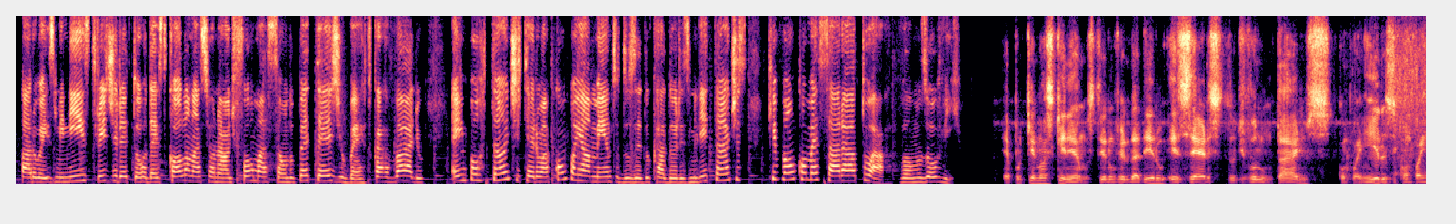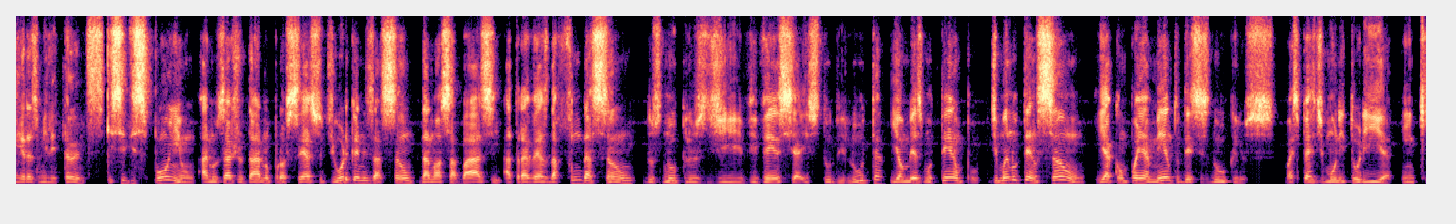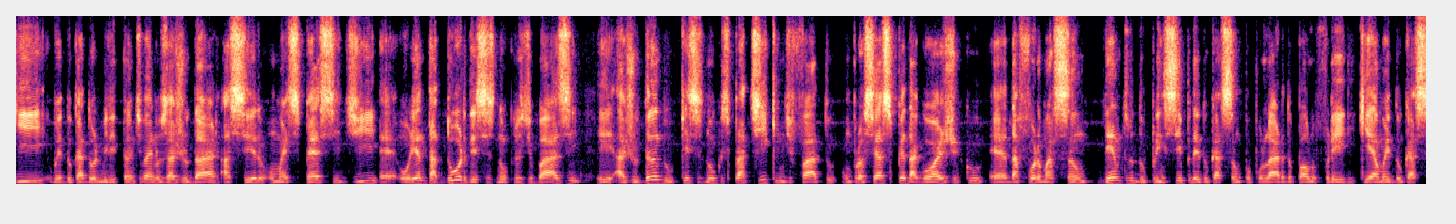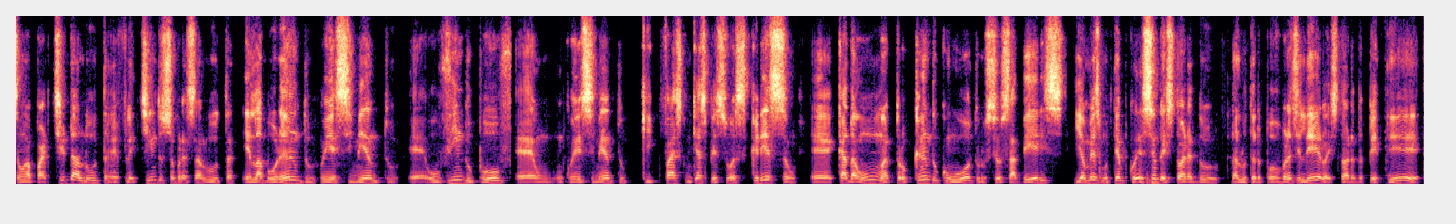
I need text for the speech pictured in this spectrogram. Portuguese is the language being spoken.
para o ex-ministro e diretor da Escola Nacional de Formação do PT, Gilberto Carvalho, é importante ter um acompanhamento dos educadores militantes que vão começar a atuar. Vamos ouvir é porque nós queremos ter um verdadeiro exército de voluntários, companheiros e companheiras militantes que se disponham a nos ajudar no processo de organização da nossa base através da fundação dos núcleos de vivência, estudo e luta e, ao mesmo tempo, de manutenção e acompanhamento desses núcleos uma espécie de monitoria em que o educador militante vai nos ajudar a ser uma espécie de é, orientador desses núcleos de base e ajudando que esses núcleos pratiquem de fato um processo pedagógico é, da formação dentro do princípio da educação popular do Paulo Freire, que é uma educação a partir da luta, refletindo sobre essa luta, elaborando conhecimento, é, ouvindo o povo, é um, um conhecimento que faz com que as pessoas cresçam, é, uma trocando com o outro os seus saberes e, ao mesmo tempo, conhecendo a história do, da luta do povo brasileiro, a história do PT.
